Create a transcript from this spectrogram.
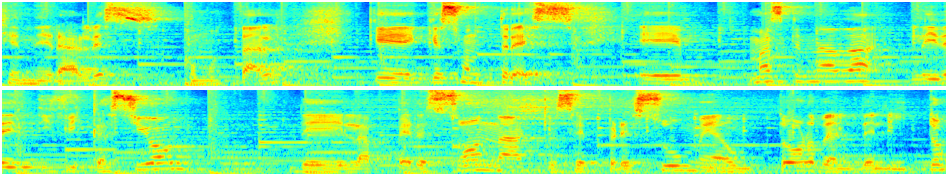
generales como tal, que, son tres. Eh, más que nada, la identificación de la persona que se presume autor del delito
